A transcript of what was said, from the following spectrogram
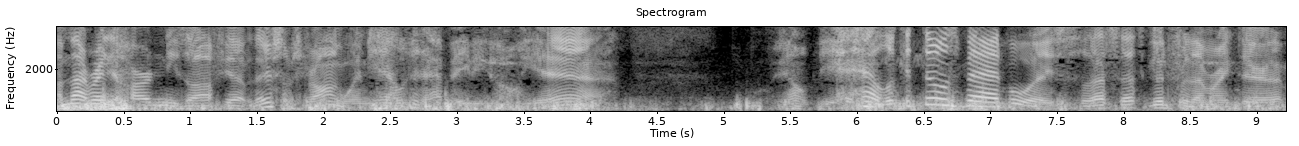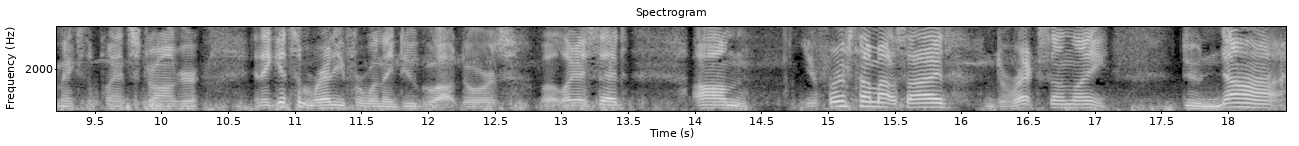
I'm not ready to harden these off yet but there's some strong wind yeah look at that baby go yeah yeah, look at those bad boys. So that's that's good for them right there. That makes the plant stronger, and it gets them ready for when they do go outdoors. But like I said, um, your first time outside in direct sunlight, do not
